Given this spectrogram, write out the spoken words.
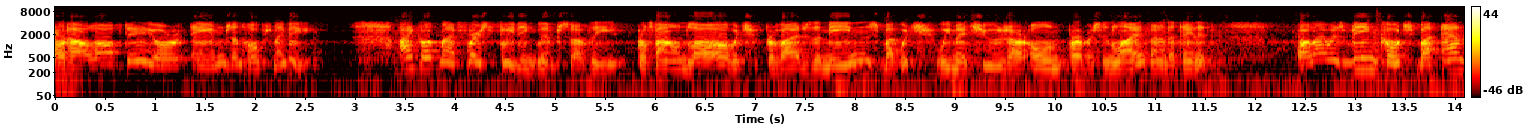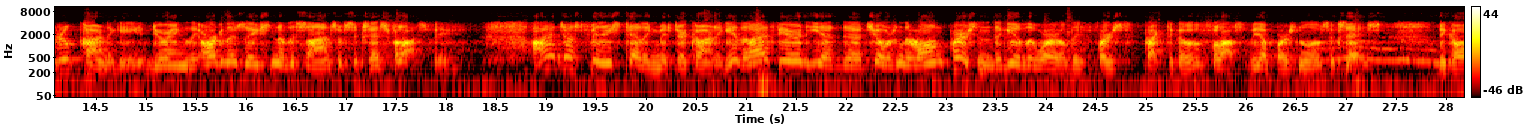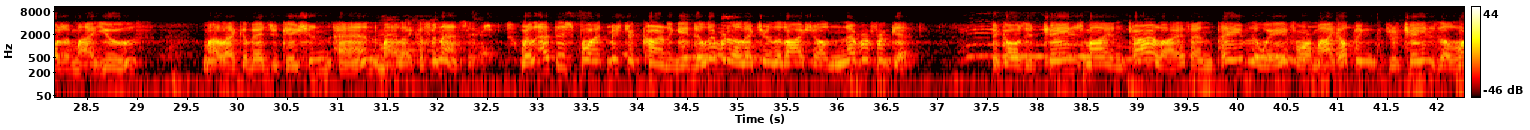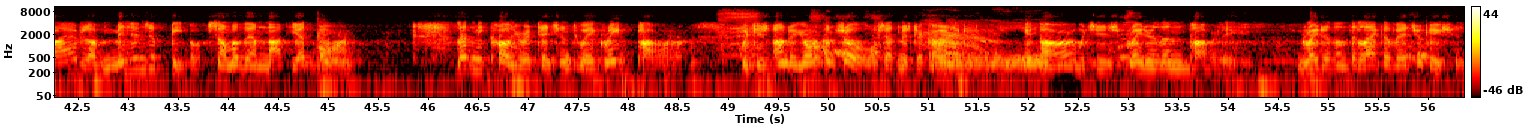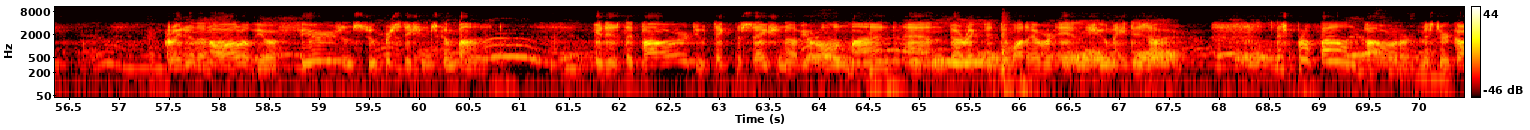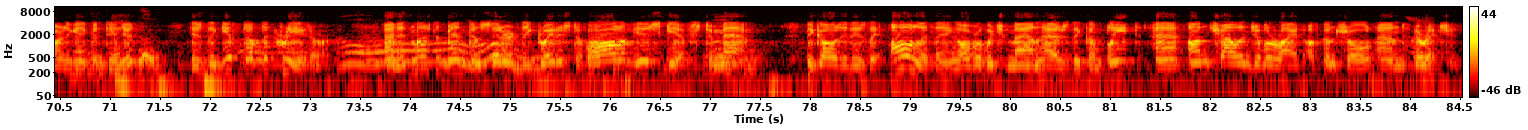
or how lofty your aims and hopes may be. I caught my first fleeting glimpse of the profound law which provides the means by which we may choose our own purpose in life and attain it while I was being coached by Andrew Carnegie during the organization of the Science of Success philosophy. I had just finished telling Mr. Carnegie that I feared he had uh, chosen the wrong person to give the world the first practical philosophy of personal success because of my youth, my lack of education, and my lack of finances. Well, at this point, Mr. Carnegie delivered a lecture that I shall never forget because it changed my entire life and paved the way for my helping to change the lives of millions of people, some of them not yet born. Let me call your attention to a great power which is under your control, said Mr. Carnegie. A power which is greater than poverty, greater than the lack of education, greater than all of your fears and superstitions combined. It is the power to take possession of your own mind and direct it to whatever ends you may desire. This profound power, Mr. Carnegie continued, is the gift of the Creator, and it must have been considered the greatest of all of His gifts to man, because it is the only thing over which man has the complete and unchallengeable right of control and direction.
